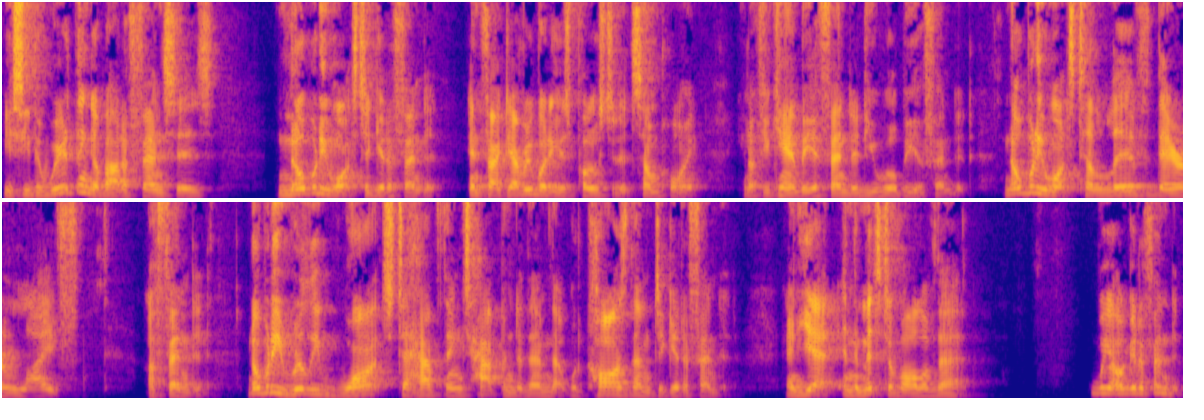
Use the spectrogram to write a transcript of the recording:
You see, the weird thing about offense is nobody wants to get offended. In fact, everybody is posted at some point, you know, if you can be offended, you will be offended. Nobody wants to live their life offended. Nobody really wants to have things happen to them that would cause them to get offended. And yet, in the midst of all of that, we all get offended.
